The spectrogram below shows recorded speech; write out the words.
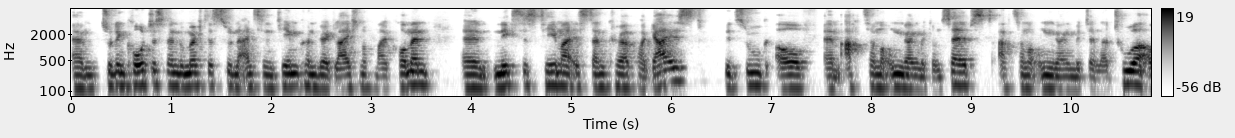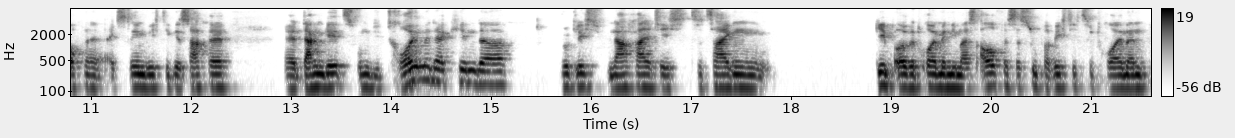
Ähm, zu den Coaches, wenn du möchtest, zu den einzelnen Themen können wir gleich nochmal kommen. Äh, nächstes Thema ist dann Körper-Geist Bezug auf ähm, achtsamer Umgang mit uns selbst, achtsamer Umgang mit der Natur, auch eine extrem wichtige Sache. Äh, dann geht es um die Träume der Kinder, wirklich nachhaltig zu zeigen, gebt eure Träume niemals auf, es ist super wichtig zu träumen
